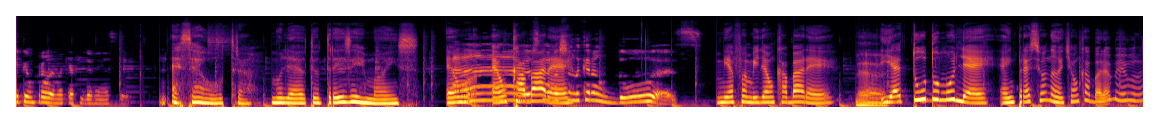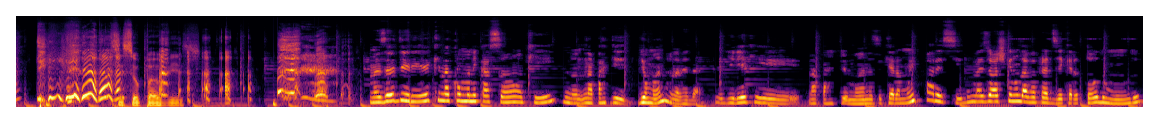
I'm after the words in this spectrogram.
e tem um problema que a filha vem a ser. Essa é outra. Mulher, eu tenho três irmãs. É, uma, é um Ah, Eu estava cabaré. achando que eram duas. Minha família é um cabaré. É, E é tudo mulher. É impressionante. É um cabaré mesmo, né? se seu ouvir isso. Mas eu diria que na comunicação aqui, no- na parte de, de humanos, na verdade, eu diria que na parte de humanas aqui era muito parecido, mas eu acho que não dava pra dizer que era todo mundo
